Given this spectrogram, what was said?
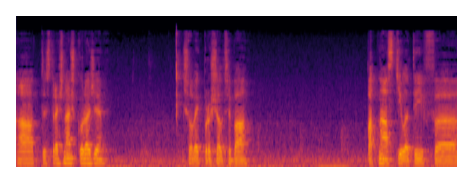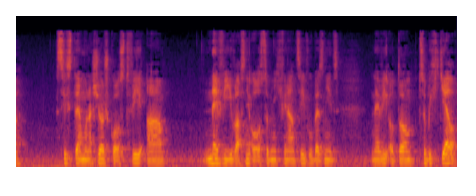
a to je strašná škoda, že člověk prošel třeba 15 lety v eh, systému našeho školství a neví vlastně o osobních financích vůbec nic. Neví o tom, co by chtěl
